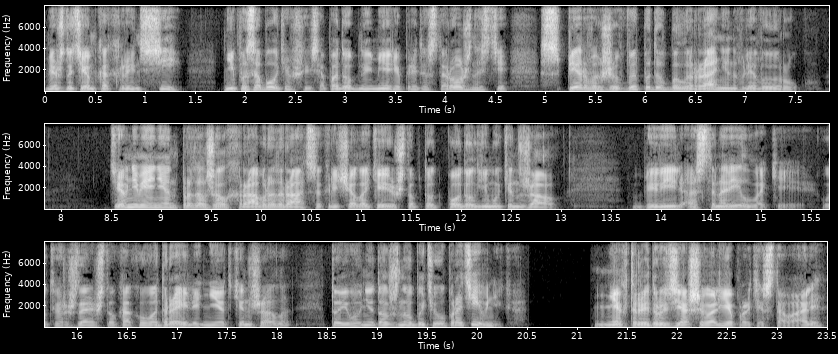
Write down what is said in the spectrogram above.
между тем как Ренси не позаботившись о подобной мере предосторожности, с первых же выпадов был ранен в левую руку. Тем не менее он продолжал храбро драться, крича лакею, чтоб тот подал ему кинжал. Бевиль остановил лакея, утверждая, что как у Вадрейля нет кинжала, то его не должно быть и у противника. Некоторые друзья шевалье протестовали,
